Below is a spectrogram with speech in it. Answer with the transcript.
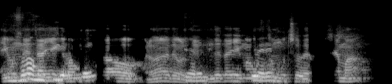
hay un detalle que me ha gustado, un detalle que me ha gustado mucho de Josema,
